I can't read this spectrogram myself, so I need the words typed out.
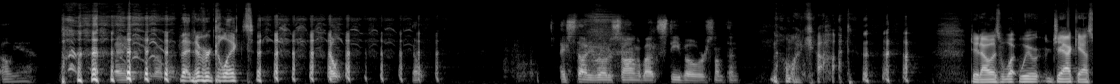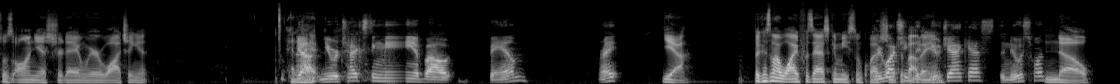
oh yeah I didn't think about that. That never clicked. Nope. Nope. I just thought he wrote a song about Steve-O or something. oh my god, dude! I was what we were. Jackass was on yesterday, and we were watching it. And yeah, I, you were texting me about Bam, right? yeah, because my wife was asking me some Were you questions watching about the new Jackass, the newest one? No,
